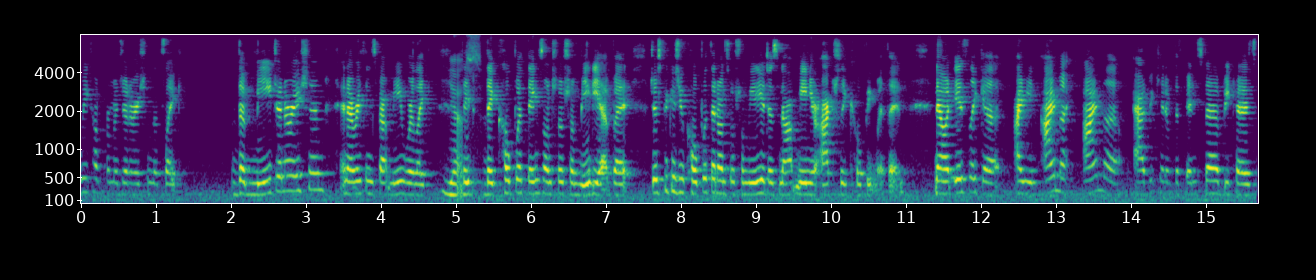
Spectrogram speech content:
we come from a generation that's like the me generation and everything's about me where like yes. they, they cope with things on social media but just because you cope with it on social media does not mean you're actually coping with it now it is like a i mean i'm a i'm a advocate of the finsta because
